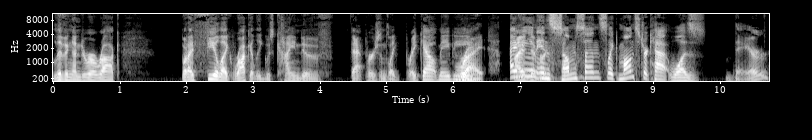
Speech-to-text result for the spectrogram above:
living under a rock. But I feel like Rocket League was kind of that person's like breakout maybe. Right. I i mean never- in some sense like Monstercat was there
